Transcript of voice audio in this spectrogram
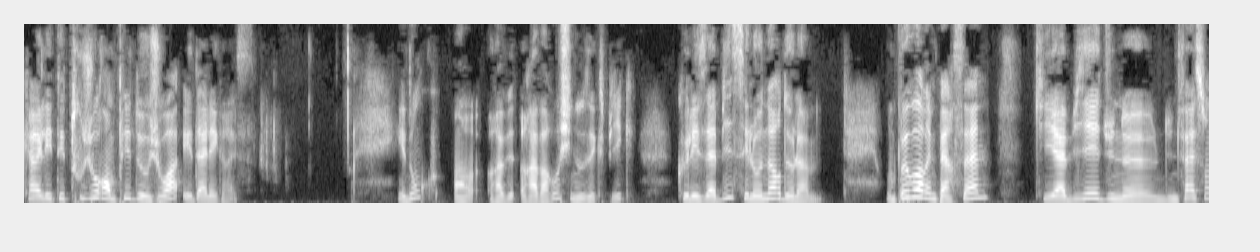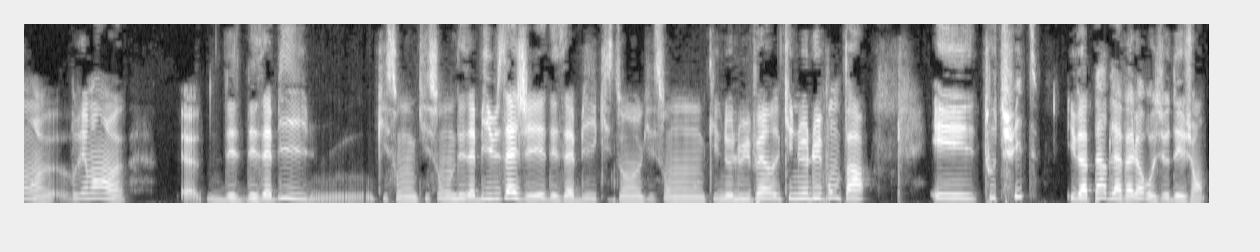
car il était toujours rempli de joie et d'allégresse. Et donc, en Ravarouche, nous explique que les habits, c'est l'honneur de l'homme. On peut voir une personne qui est habillée d'une façon euh, vraiment euh, euh, des, habits qui sont, des habits usagés, des habits qui, ne lui, qui ne lui vont pas. Et tout de suite, il va perdre la valeur aux yeux des gens,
